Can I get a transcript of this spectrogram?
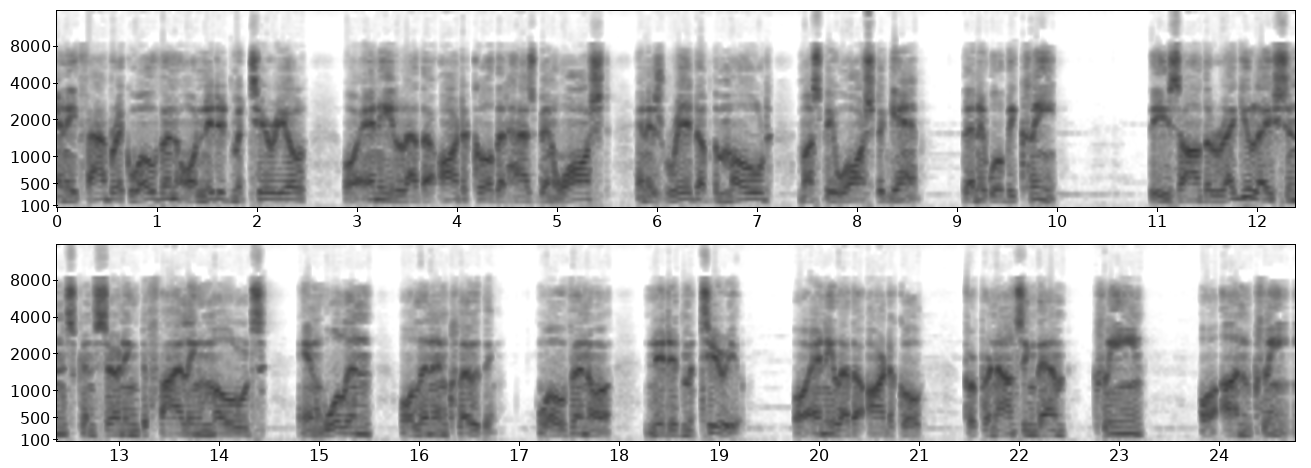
Any fabric woven or knitted material or any leather article that has been washed and is rid of the mold must be washed again. Then it will be clean. These are the regulations concerning defiling molds in woolen or linen clothing, woven or knitted material, or any leather article for pronouncing them clean or unclean.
